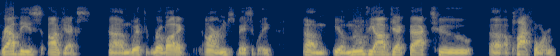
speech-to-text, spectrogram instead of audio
grab these objects um, with robotic arms, basically, um, you know, move the object back to uh, a platform,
